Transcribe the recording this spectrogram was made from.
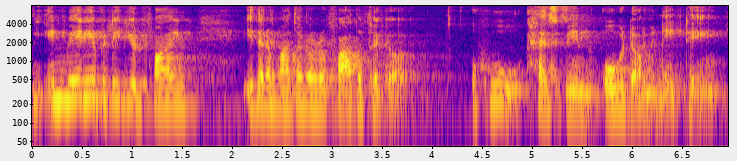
invariably you'll find either a mother or a father figure who has been over dominating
